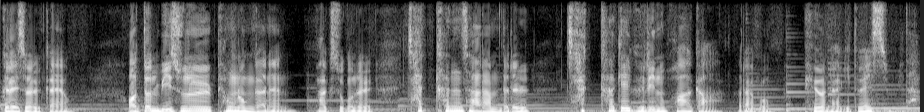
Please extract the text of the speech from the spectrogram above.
그래서일까요? 어떤 미술 평론가는 박수근을 착한 사람들을 착하게 그린 화가라고 표현하기도 했습니다.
